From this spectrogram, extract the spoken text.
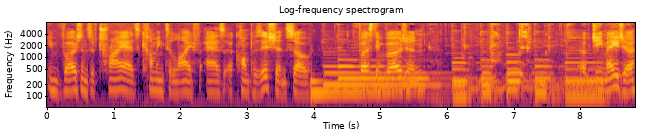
inversions of triads coming to life as a composition. So, first inversion of G major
